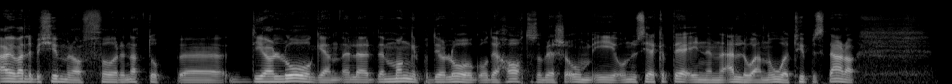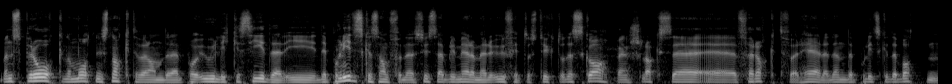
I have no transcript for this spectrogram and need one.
jeg er jo veldig bekymra for nettopp eh, dialogen, eller det mangel på dialog og det hatet som brer seg om i Og nå sier jeg ikke at det innen LO og NHO er typisk der, da. Men språken og måten vi snakker til hverandre på ulike sider i det politiske samfunnet, syns jeg blir mer og mer ufint og stygt. Og det skaper en slags eh, forakt for hele den, den, politiske debatten.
